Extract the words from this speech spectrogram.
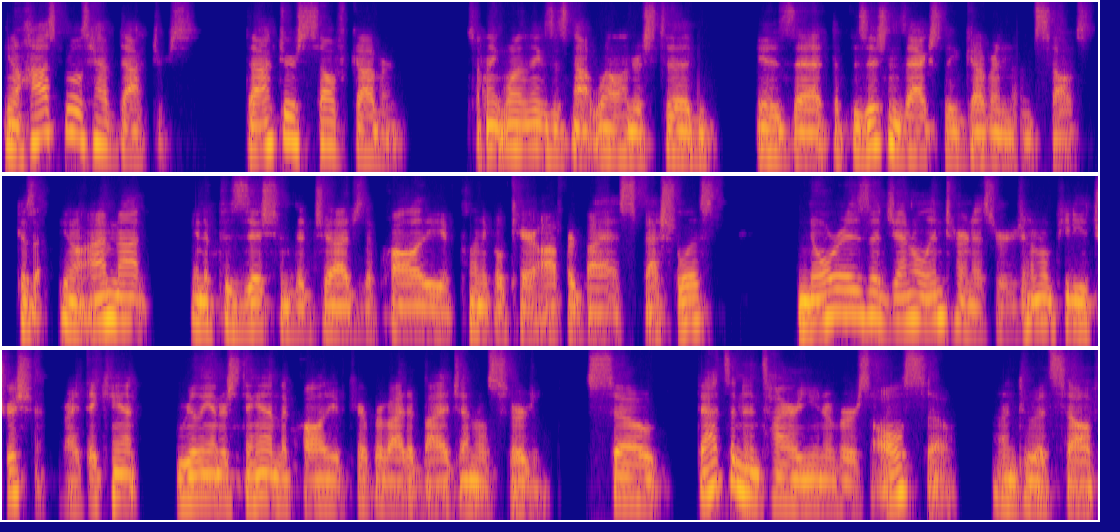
you know, hospitals have doctors. Doctors self-govern. So I think one of the things that's not well understood is that the physicians actually govern themselves. Because you know, I'm not in a position to judge the quality of clinical care offered by a specialist, nor is a general internist or a general pediatrician, right? They can't really understand the quality of care provided by a general surgeon. So that's an entire universe also unto itself.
